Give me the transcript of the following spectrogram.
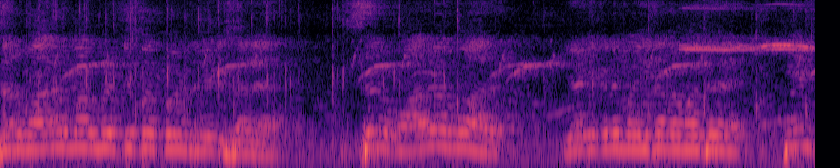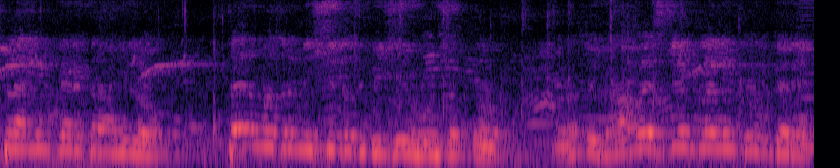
जर वारंवार मल्टिपल पॉईंट रेड झाल्या जर वारंवार या ठिकाणी मैदानामध्ये टीम प्लॅनिंग करीत राहिलो तर मात्र निश्चितच विजयी होऊ शकतो. परंतु यावेळेस गेम प्लॅनिंग करेल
